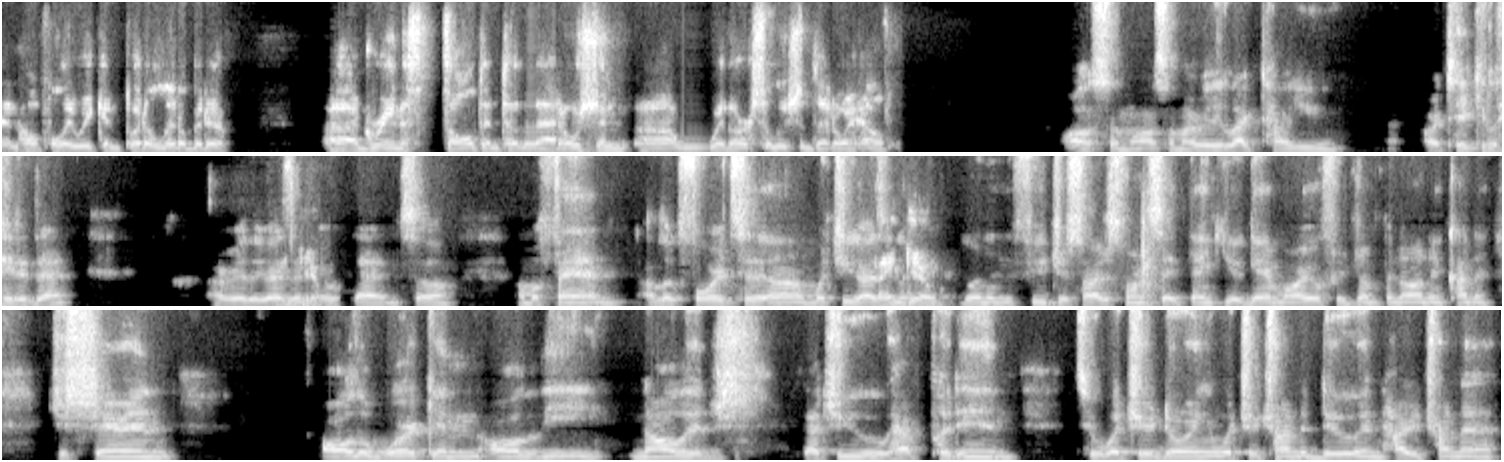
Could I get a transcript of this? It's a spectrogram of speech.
And hopefully we can put a little bit of uh, grain of salt into that ocean uh, with our solutions at Hoy Health. Awesome, awesome. I really liked how you articulated that. I really resonate with that. And so I'm a fan. I look forward to um, what you guys thank are doing in the future. So I just want to say thank you again, Mario, for jumping on and kind of just sharing all the work and all the knowledge that you have put in to what you're doing and what you're trying to do and how you're trying to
